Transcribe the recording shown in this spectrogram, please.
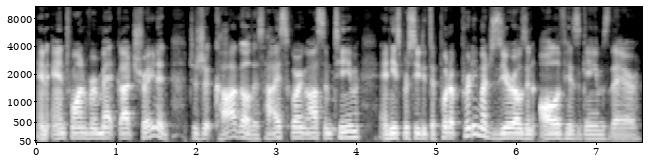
And Antoine Vermette got traded to Chicago, this high scoring, awesome team. And he's proceeded to put up pretty much zeros in all of his games there.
